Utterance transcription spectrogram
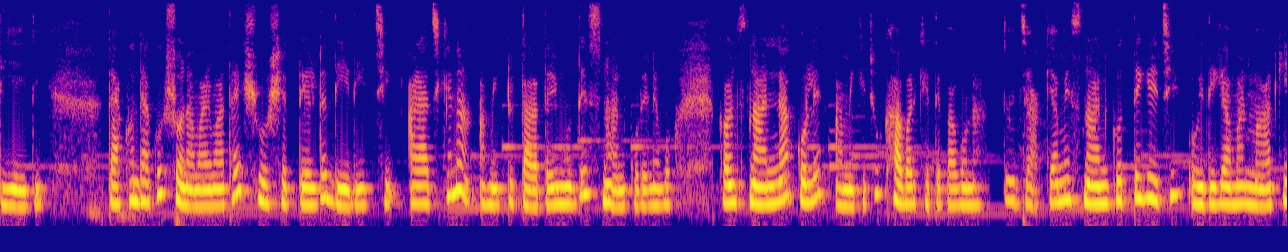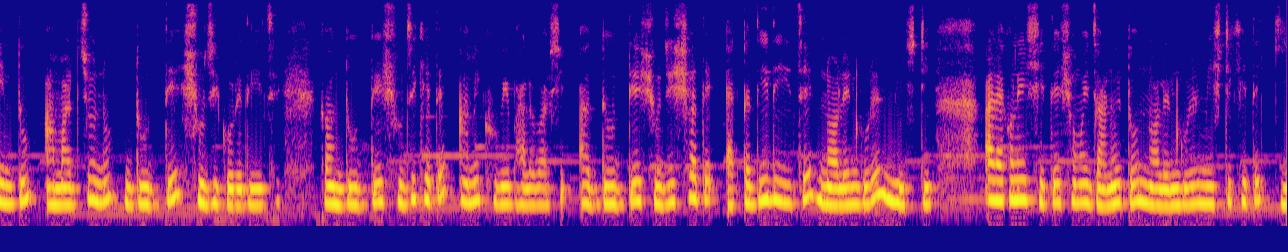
দিয়েই দিই। তো এখন দেখো সোনামায়ের মাথায় সর্ষের তেলটা দিয়ে দিচ্ছি। আর আজকে না, আমি একটু তাড়াতাড়ির মধ্যে স্নান করে নেব। কারণ স্নান না করলে আমি কিছু খাবার খেতে পাবো না। তো যাকে আমি স্নান করতে গিয়েছি ওইদিকে আমার মা কিন্তু আমার জন্য দুধ দিয়ে সুজি করে দিয়েছে। কারণ দুধ দিয়ে সুজি খেতে আমি খুবই ভালোবাসি। আর দুধ দিয়ে সুজির সাথে একটা দিয়ে দিয়েছে নলেন গুড়ের মিষ্টি। আর এখন এই শীতের সময়, জানোই তো নলেন গুড়ের মিষ্টি খেতে কি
